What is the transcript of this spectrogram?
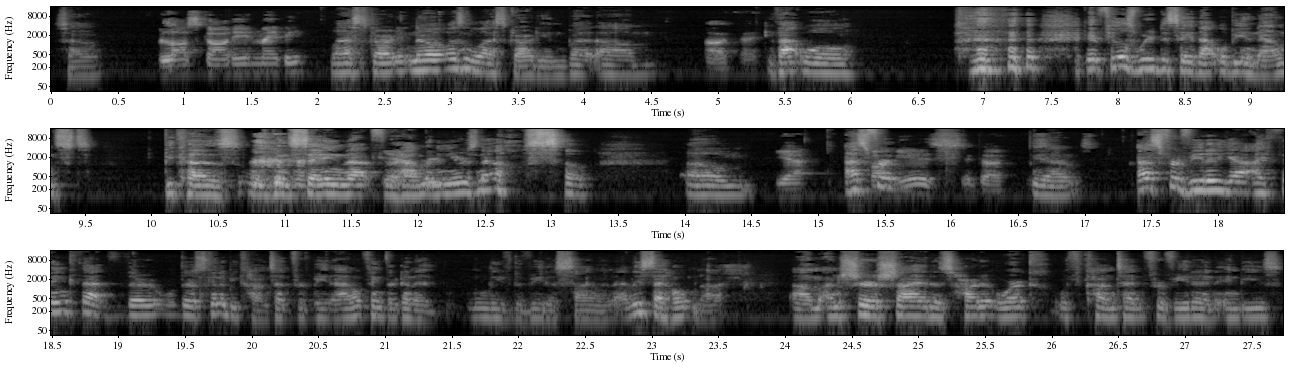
So Last Guardian, maybe. Last Guardian? No, it wasn't Last Guardian, but um, okay. that will. it feels weird to say that will be announced because we've been saying that for Yeah. how many years now. So, um, Yeah. as Five for years ago. Yeah. as for Vita, yeah, I think that there there's going to be content for Vita. I don't think they're going to leave the Vita silent. At least I hope not. Um, I'm sure Shahid is hard at work with content for Vita and Indies.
